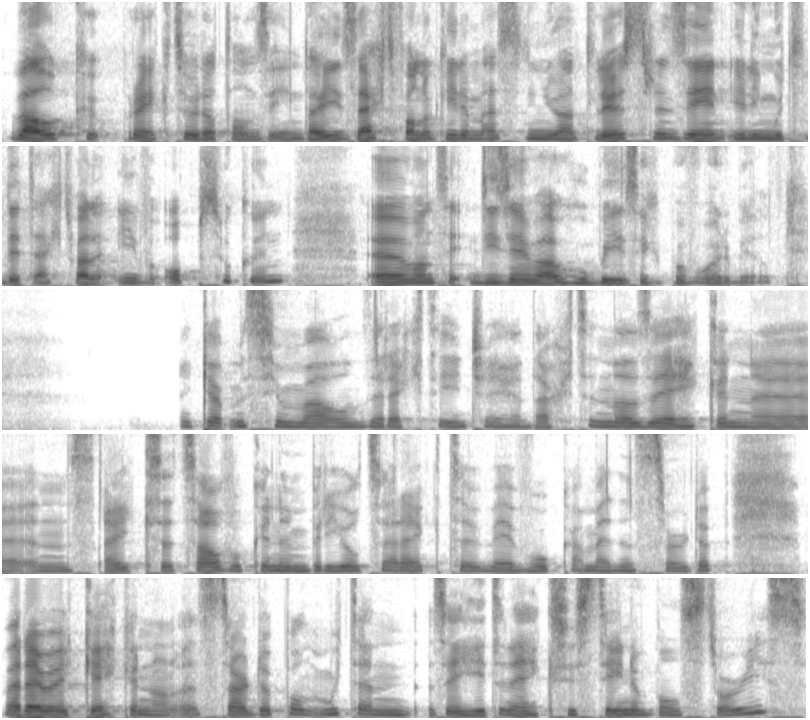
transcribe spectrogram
welk project zou dat dan zijn? Dat je zegt van oké, de mensen die nu aan het luisteren zijn, jullie moeten dit echt wel even opzoeken, want die zijn wel goed bezig bijvoorbeeld. Ik heb misschien wel direct eentje gedacht. En dat is eigenlijk een, eh, een, ah, Ik zit zelf ook in een brio-traject bij VOCA met een start-up. Waar we een start-up ontmoet en zij heten eigenlijk Sustainable Stories.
